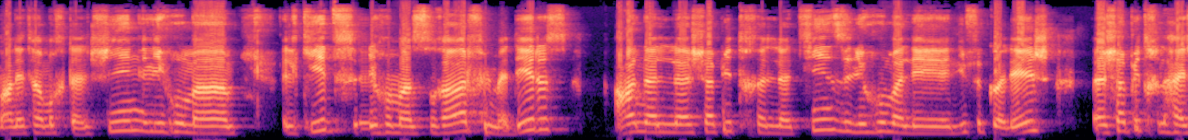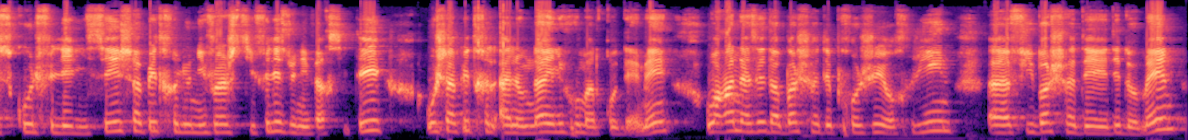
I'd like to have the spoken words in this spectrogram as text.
معناتها مختلفين اللي هما ال kids اللي هما الصغار في المدارس عندنا ال chapitre ال teens اللي هما اللي في ال collège chapitre ال high school في les lycées chapitre ال university في les universités و chapitre ال alumni اللي هما القدامى وعندنا زاده برشا des projets اخرين في برشا des, des domaines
